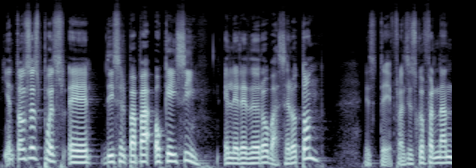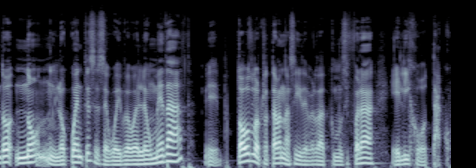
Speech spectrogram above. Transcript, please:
Y entonces, pues, eh, dice el Papa, ok, sí, el heredero va a ser Otón. Este, Francisco Fernando, no, ni lo cuentes, ese güey la humedad. Eh, todos lo trataban así, de verdad, como si fuera el hijo otaku.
